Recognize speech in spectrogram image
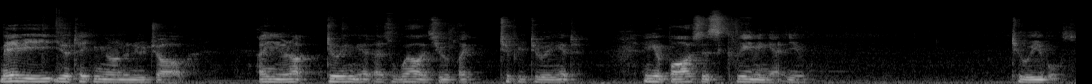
Maybe you're taking on a new job and you're not doing it as well as you'd like to be doing it, and your boss is screaming at you. Two evils.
